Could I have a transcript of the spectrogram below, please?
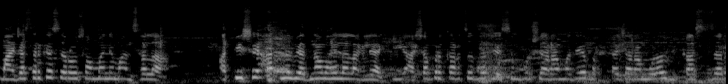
माझ्यासारख्या सर्वसामान्य माणसाला अतिशय आत्मवेदना व्हायला लागल्या की अशा प्रकारचं जर जयसिंगपूर शहरामध्ये भ्रष्टाचारामुळं विकास जर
